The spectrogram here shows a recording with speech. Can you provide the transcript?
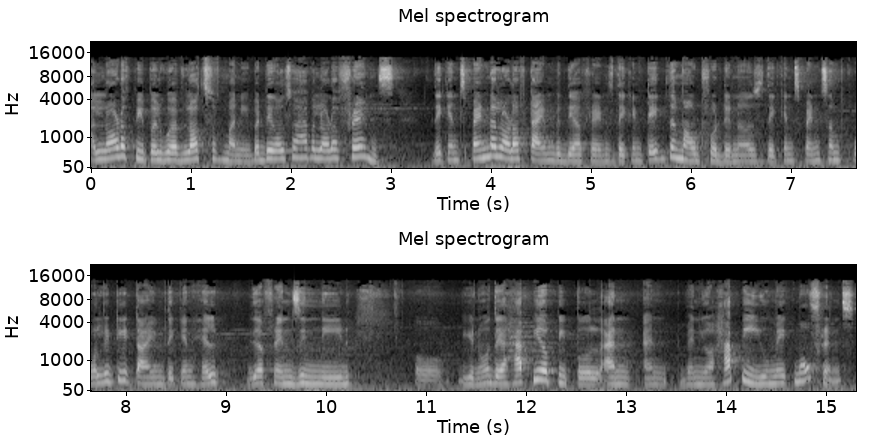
a lot of people who have lots of money, but they also have a lot of friends. They can spend a lot of time with their friends, they can take them out for dinners, they can spend some quality time, they can help their friends in need. Uh, you know, they're happier people, and, and when you're happy, you make more friends.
